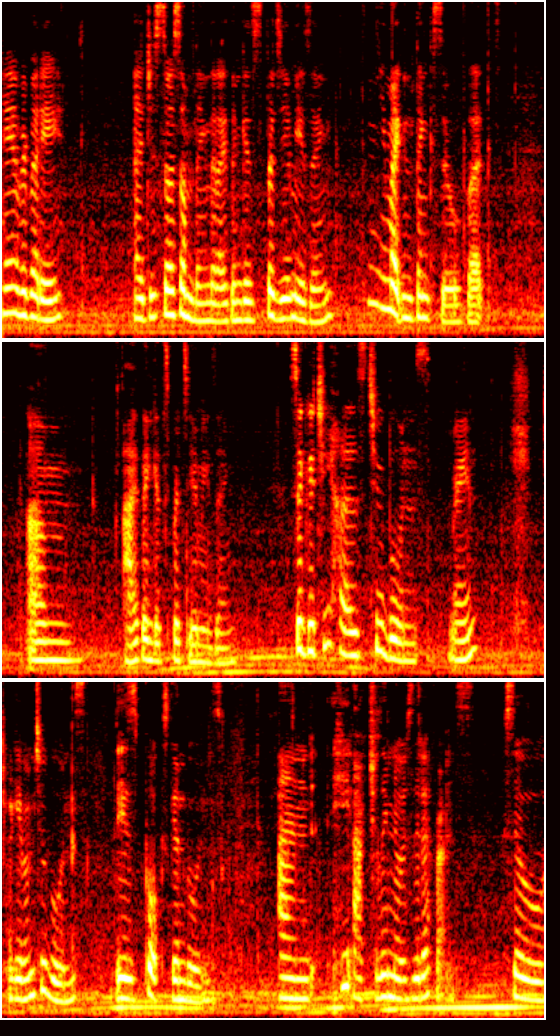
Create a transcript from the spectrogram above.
Hey everybody. I just saw something that I think is pretty amazing. You mightn't think so, but um, I think it's pretty amazing. So Gucci has two bones, right? I gave him two bones, these pork skin bones, and he actually knows the difference. So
